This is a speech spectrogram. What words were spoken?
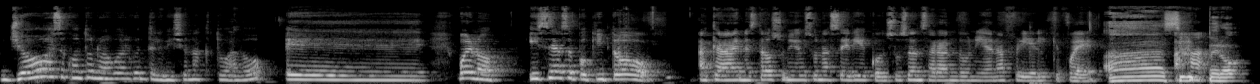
Yo hace cuánto no hago algo en televisión actuado. Eh, bueno, hice hace poquito acá en Estados Unidos una serie con Susan Sarandon y Ana Friel que fue. Ah, sí, Ajá. pero,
